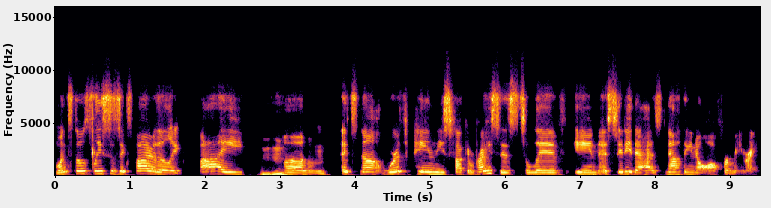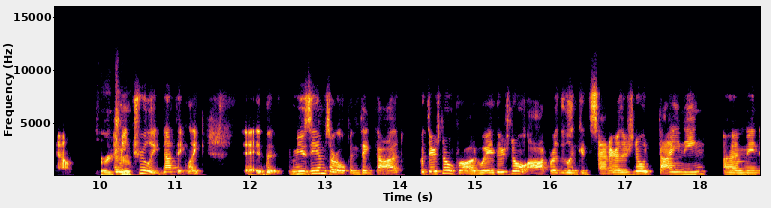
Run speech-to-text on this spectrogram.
Once those leases expire, they're like, bye. Mhm. Um, it's not worth paying these fucking prices to live in a city that has nothing to offer me right now. very I true mean, truly nothing. Like the museums are open, thank God, but there's no Broadway, there's no opera, the Lincoln Center, there's no dining. I mean,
